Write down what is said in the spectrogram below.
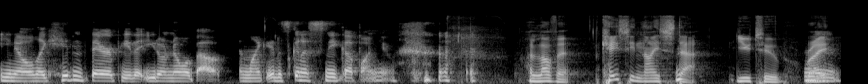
you know, like hidden therapy that you don't know about, and like it's gonna sneak up on you. I love it. Casey Neistat, YouTube, right?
